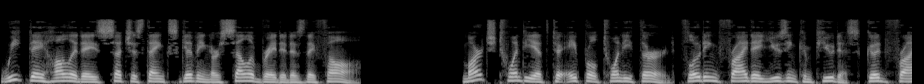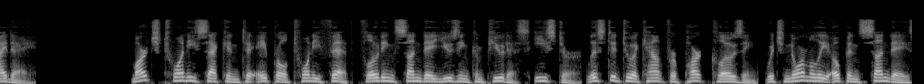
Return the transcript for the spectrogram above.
Weekday holidays such as Thanksgiving are celebrated as they fall. March 20 to April 23 Floating Friday using Computus Good Friday March 22 to April 25 Floating Sunday using Computus Easter listed to account for park closing, which normally opens Sundays.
